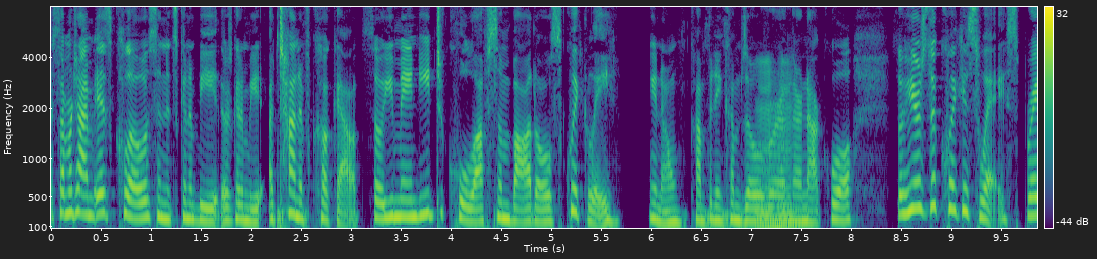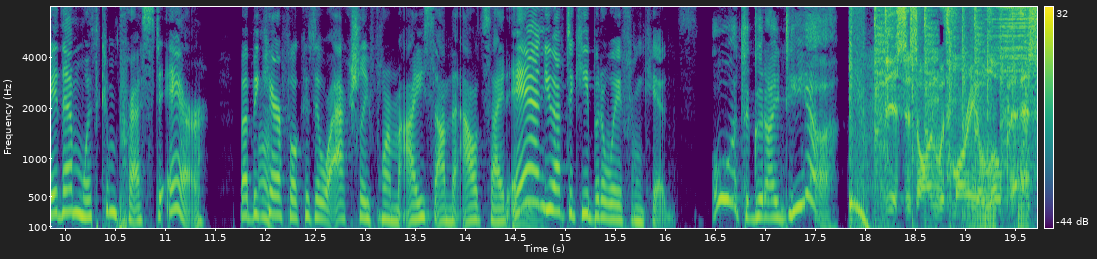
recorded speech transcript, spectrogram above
summertime is close, and it's going to be there's going to be a ton of cookouts. So you may need to cool off some bottles quickly. You know, company comes over Mhm. and they're not cool. So here's the quickest way: spray them with compressed air. But be careful because it will actually form ice on the outside, and you have to keep it away from kids. Oh, it's a good idea. This is On with Mario Lopez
